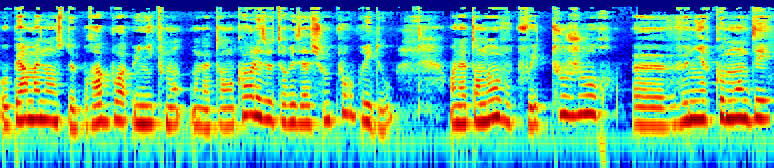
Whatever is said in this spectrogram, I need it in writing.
aux permanences de Brabois uniquement. On attend encore les autorisations pour Bridou. En attendant, vous pouvez toujours euh, venir commander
